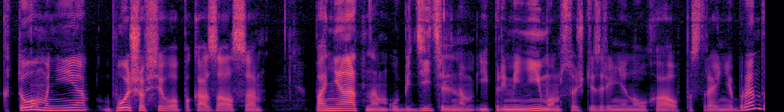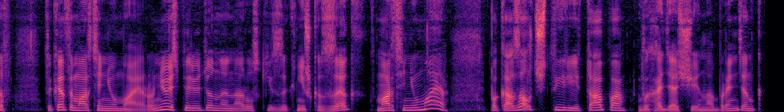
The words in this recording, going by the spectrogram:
Кто мне больше всего показался понятным, убедительным и применимым с точки зрения ноу-хау в построении брендов, так это Мартин Ньюмайер. У него есть переведенная на русский язык книжка «Зэг». Мартин Ньюмайер показал четыре этапа, выходящие на брендинг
